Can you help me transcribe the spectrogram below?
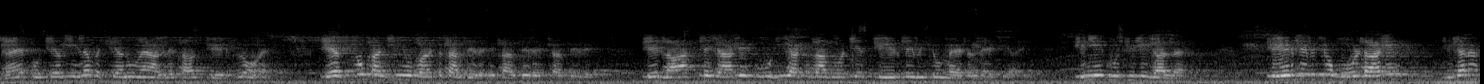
ਮੈਂ ਸੋਚਿਆ ਵੀ ਇਹਨਾਂ ਬੱਚਿਆਂ ਨੂੰ ਮੈਂ ਅਗਲੇ ਸਾਲ ਸਟੇਟ ਖਿਲਾਉਣਾ ਹੈ। ਤੇ ਅਸੀਂ ਉਹ ਕੰਟੀਨਿਊ ਵਰਕ ਕਰਦੇ ਰਹੇ ਕਰਦੇ ਰਹੇ ਕਰਦੇ ਰਹੇ। ਤੇ ਲਾਸਟ ਤੇ ਜਾ ਕੇ ਉਹੀ 8-10 ਬੱਚੇ ਸਟੇਟ ਦੇ ਵਿੱਚੋਂ ਮੈਡਲ ਲੈ ਕੇ ਆਏ। ਕਿੰਨੀ ਖੁਸ਼ੀ ਦੀ ਗੱਲ ਹੈ। ਸਟੇਟ ਦੇ ਵਿੱਚੋਂ ਗੋਲਡ ਆ ਗਏ ਠੀਕ ਹੈ ਨਾ?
